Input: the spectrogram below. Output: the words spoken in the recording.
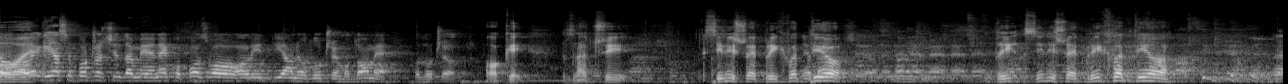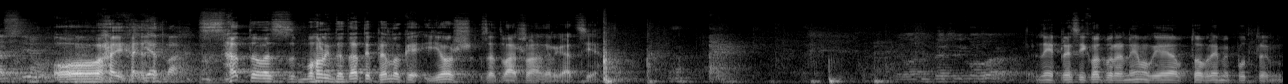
ovaj, kolegi, ja sam počašćen da me je neko pozvao, ali ja ne odlučujem o tome, odlučuje odbor. Ok, znači, Siniša je prihvatio, Ne, ne, ne, ne, ne. pri, Siniša je prihvatio, ovaj, zato vas molim da date predloge još za dva člana delegacije. Ne, predsjednik odbora ne mogu, ja to vreme putujem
